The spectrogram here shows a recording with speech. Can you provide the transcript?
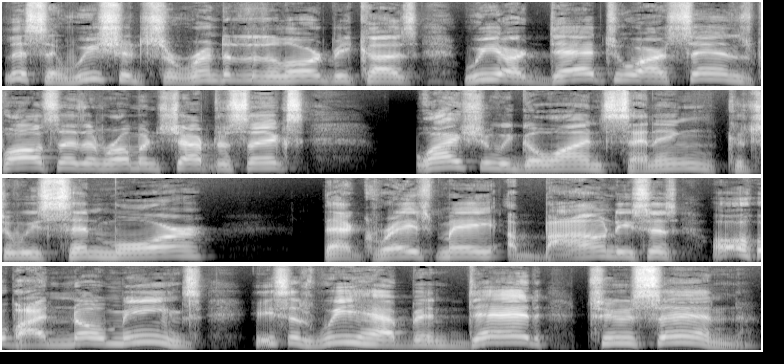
Listen, we should surrender to the Lord because we are dead to our sins. Paul says in Romans chapter 6, why should we go on sinning? Should we sin more? That grace may abound? He says, oh, by no means. He says, we have been dead to sin.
